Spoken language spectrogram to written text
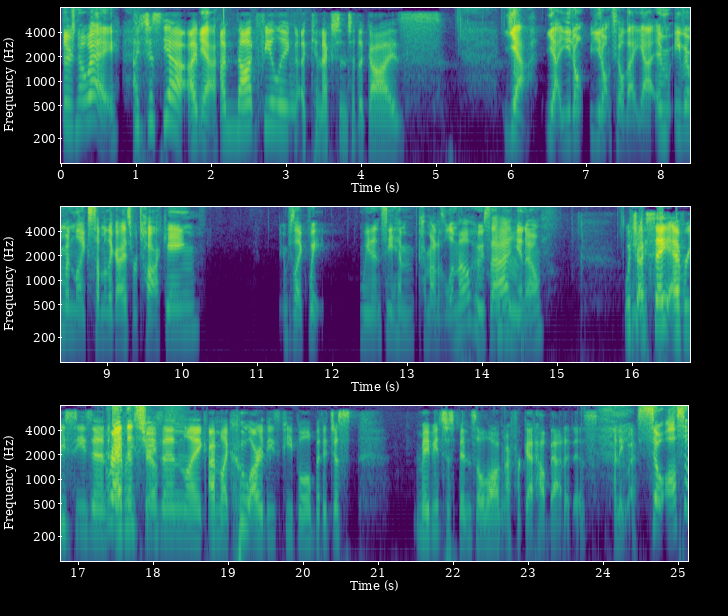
there's no way." I just yeah, I'm Yeah. I'm not feeling a connection to the guys. Yeah, yeah, you don't you don't feel that yet. And even when like some of the guys were talking, it was like, "Wait, we didn't see him come out of the limo. Who's that?" Mhm. You know? Which I say every season, Right, every that's true. season, like I'm like, who are these people? But it just maybe it's just been so long, I forget how bad it is. Anyway, So also,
